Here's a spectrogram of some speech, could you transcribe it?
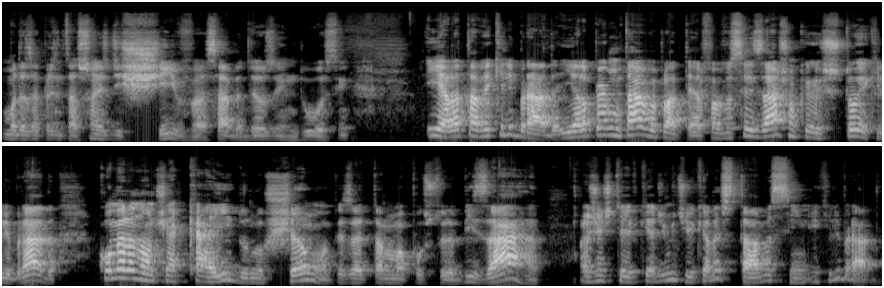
uma das apresentações de Shiva, sabe, a deusa hindu, assim. E ela estava equilibrada. E ela perguntava para a plateia, falava, vocês acham que eu estou equilibrada? Como ela não tinha caído no chão, apesar de estar numa postura bizarra, a gente teve que admitir que ela estava sim equilibrada.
